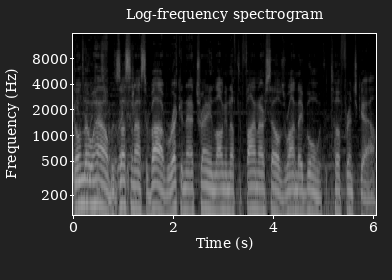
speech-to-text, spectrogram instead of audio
Don't know how, but Zus and I survived wrecking that train long enough to find ourselves rendezvousing with a tough French gal.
